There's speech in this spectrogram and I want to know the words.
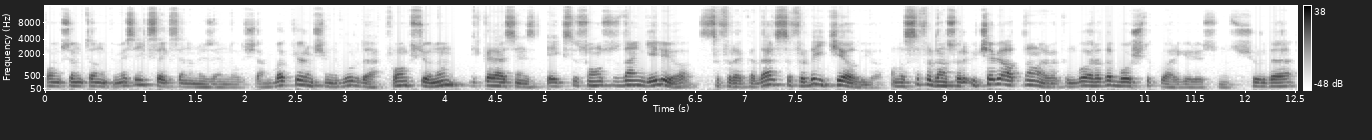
fonksiyonun tanım kümesi x ekseninin üzerinde oluşan. Bakıyorum şimdi burada fonksiyonum dikkat ederseniz eksi sonsuzdan geliyor sıfıra kadar. Sıfırda 2'ye alıyor. Ama sıfırdan sonra 3'e bir atlama var. Bakın bu arada boşluk var görüyorsunuz. Şurada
